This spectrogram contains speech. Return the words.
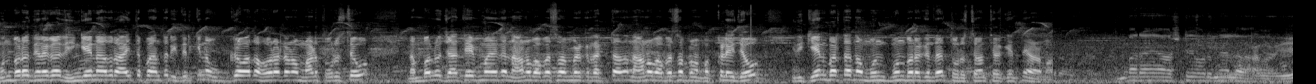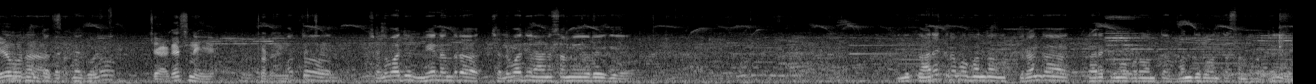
ಮುಂಬರೋ ದಿನಗಳಲ್ಲಿ ಹಿಂಗೇನಾದರೂ ಆಯ್ತಪ್ಪ ಅಂದ್ರೆ ಇದಕ್ಕಿಂತ ಉಗ್ರವಾದ ಹೋರಾಟ ನಾವು ಮಾಡಿ ತೋರಿಸ್ತೇವೆ. ನಮ್ಮಲ್ಲೂ ಜಾತಿ ಅಭಿಮಾನ ಇದೆ ನಾನು ಬಾಬಾ ಸಾಹೇಬ್ ಅಂಬೇಡ್ಕರ್ ರಕ್ತ ಅದ ನಾನು ಬಾಬಾ ಸಾಹೇಬ್ ಮಕ್ಕಳಿದ್ದೇವೆ ಇದಕ್ಕೆ ಇದಕ್ಕೇನು ಬರ್ತದೆ ನಾವು ಮುಂದೆ ಮುಂದೆ ಬರೋಕ್ಕಿಂತ ತೋರಿಸ್ತೇವೆ ಅಂತ ಹೇಳ್ಕೊಂತ ಹೇಳ ಮಾತು. ಅಂಬರಾಯ ಅಷ್ಟೇ ಅವ್ರ ಮೇಲೆ ಘಟನೆಗಳು. ಮತ್ತು ಛಲವಾದಿ ಮೇನ್ ಅಂದ್ರೆ ಛಲವಾದಿ ನಾರಾಯಣಸ್ವಾಮಿ ಅವರಿಗೆ ಒಂದು ಕಾರ್ಯಕ್ರಮ ಬಂದ ತಿರಂಗ ಕಾರ್ಯಕ್ರಮ ಬರುವಂಥ ಬಂದಿರುವಂಥ ಸಂದರ್ಭದಲ್ಲಿ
